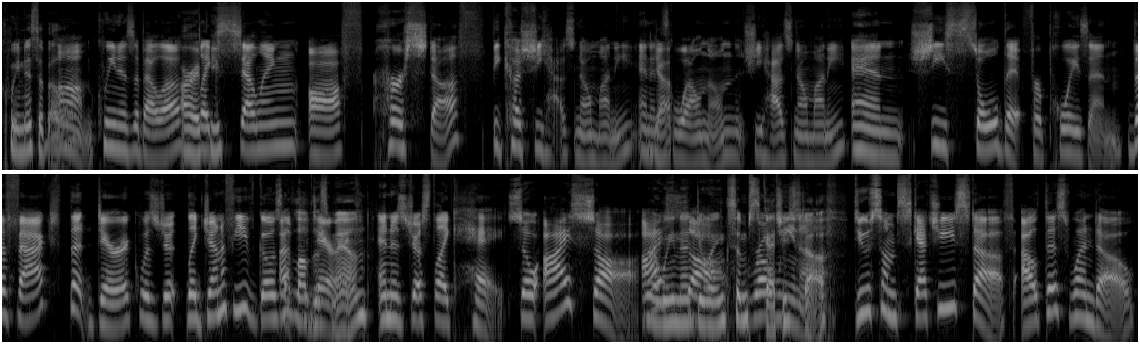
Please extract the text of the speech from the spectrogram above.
Queen Isabella. Um, Queen Isabella, R.I.P.. like selling off her stuff because she has no money, and it's well known that she has no money, and she sold it for poison. The fact that Derek was just like Genevieve goes I up love to this Derek man. and is just like, "Hey, so I saw I Rowena saw doing some sketchy Rowena stuff. Do some sketchy stuff out this window.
